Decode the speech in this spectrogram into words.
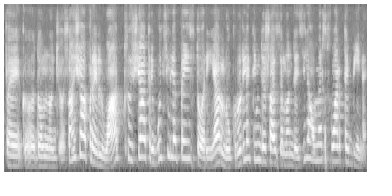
pe domnul Giosan și a preluat și atribuțiile pe istorie, iar lucrurile timp de șase luni de zile au mers foarte bine.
